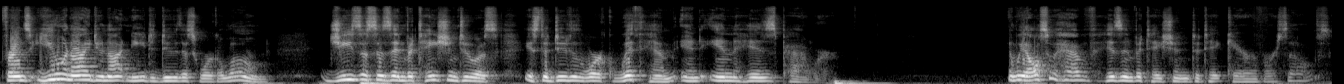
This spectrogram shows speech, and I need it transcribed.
Friends, you and I do not need to do this work alone. Jesus' invitation to us is to do the work with him and in his power. And we also have his invitation to take care of ourselves.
